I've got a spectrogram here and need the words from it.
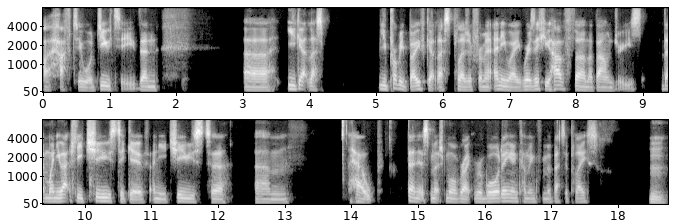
I have to or duty, then uh, you get less. You probably both get less pleasure from it anyway. Whereas if you have firmer boundaries, then when you actually choose to give and you choose to um, help, then it's much more like rewarding and coming from a better place. Hmm.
